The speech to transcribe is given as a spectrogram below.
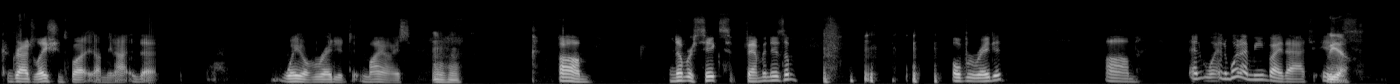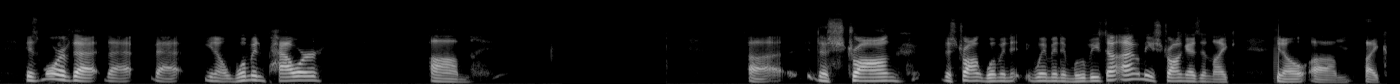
congratulations but i mean I, that way overrated in my eyes Mhm. um number six feminism overrated um and, and what i mean by that is Yeah. is more of that that that you know woman power um uh the strong the strong women women in movies. Now i don't mean strong as in like you know um like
